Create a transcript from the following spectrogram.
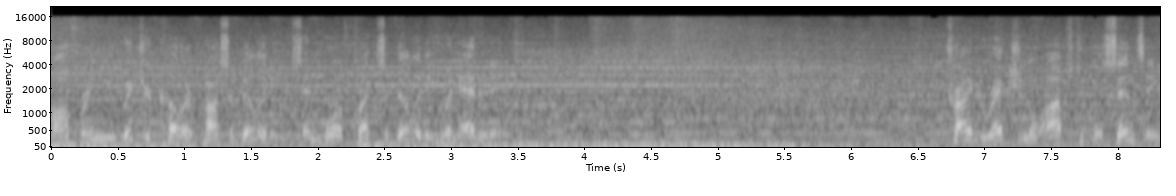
offering you richer color possibilities and more flexibility when editing. Tri-directional obstacle sensing,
